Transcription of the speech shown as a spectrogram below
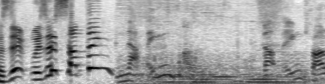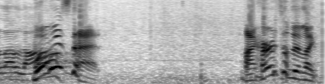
Was there was there something? Nothing. Nothing. La la. What was that? I heard something like.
